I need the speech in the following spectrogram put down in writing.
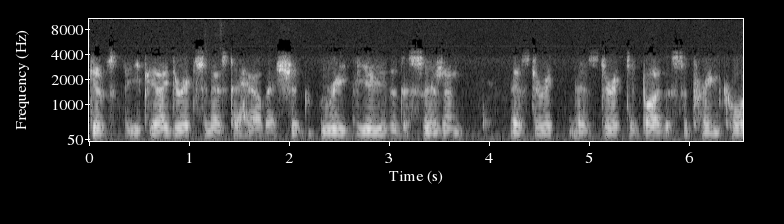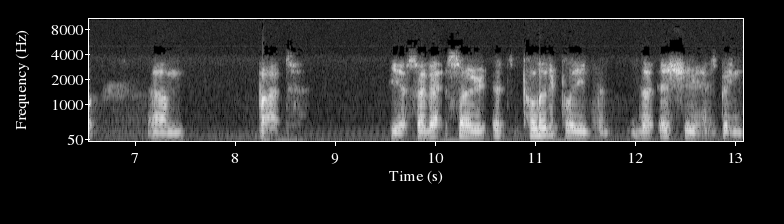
gives the EPA direction as to how they should review the decision, as direct as directed by the Supreme Court. Um, but yeah, so that so it's politically the, the issue has been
